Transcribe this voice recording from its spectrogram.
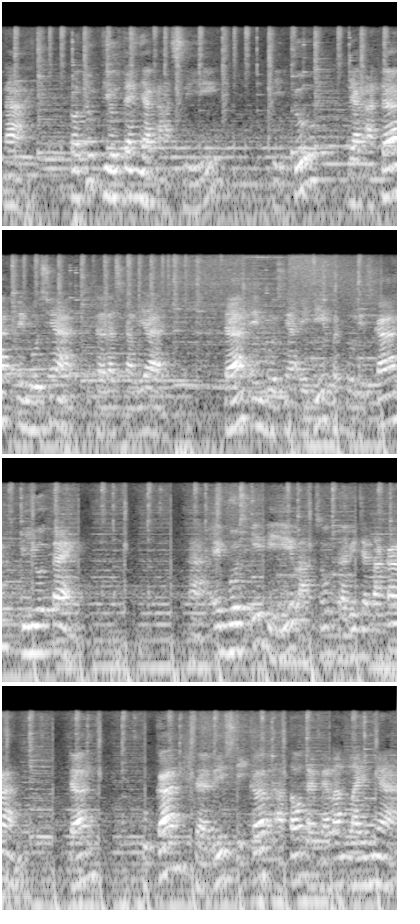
Nah, produk biotank yang asli itu yang ada embosnya, saudara sekalian dan embosnya ini bertuliskan biotank nah embos ini langsung dari cetakan dan bukan dari stiker atau tempelan lainnya.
